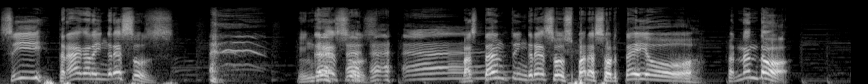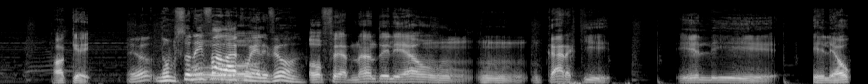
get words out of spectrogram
Sí, trágale ingresos. Ingresos. Bastante ingresos para sorteio. Fernando. Ok. Eu não preciso nem Ô. falar com ele, viu? O Fernando, ele é um, um, um cara que. Ele. Ele é o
